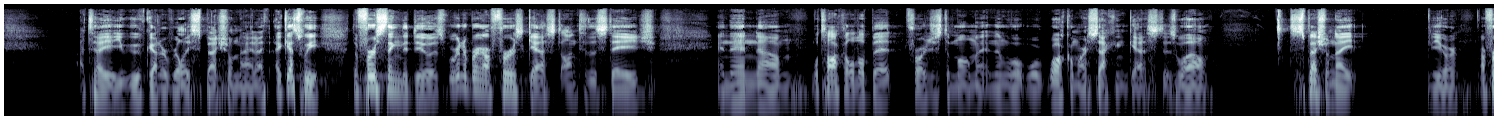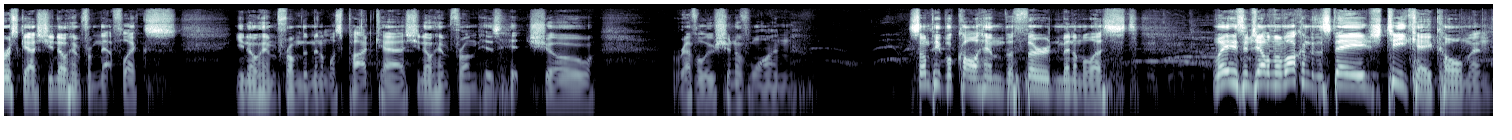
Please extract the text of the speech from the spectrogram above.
I tell you, we've got a really special night. I, I guess we the first thing to do is we're going to bring our first guest onto the stage, and then um, we'll talk a little bit for just a moment, and then we'll, we'll welcome our second guest as well. It's a special night, New York. Our first guest, you know him from Netflix. You know him from the Minimalist Podcast. You know him from his hit show, Revolution of One. Some people call him the third minimalist. Ladies and gentlemen, welcome to the stage, TK Coleman.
